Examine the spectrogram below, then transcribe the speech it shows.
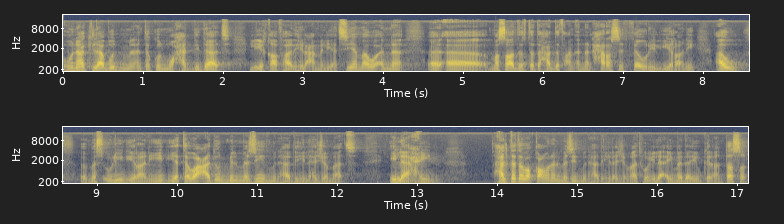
هناك لابد من أن تكون محددات لإيقاف هذه العمليات سيما وأن آه، آه، مصادر تتحدث عن أن الحرس الثوري الإيراني أو مسؤولين إيرانيين يتوعدون بالمزيد من هذه الهجمات. إلى حين؟ هل تتوقعون المزيد من هذه الهجمات وإلى أي مدى يمكن أن تصل؟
